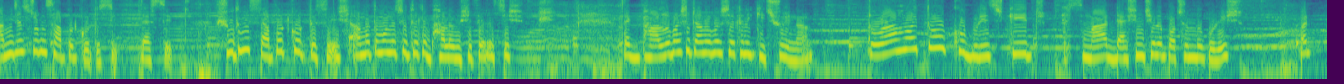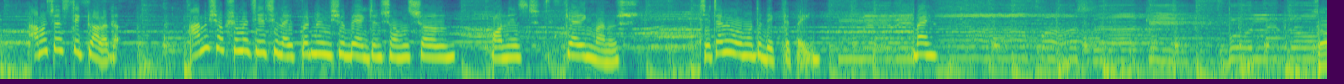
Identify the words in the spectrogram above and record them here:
আমি জাস্ট ওকে সাপোর্ট করতেছি দ্যাটস ইট শুধু সাপোর্ট করতেছিস, আমরা তো মনে হচ্ছে তোকে ভালোবেসে ফেলেছিস। দেখ, ভালোবাসা টালোবাসা এখানে কিছুই না। তোরা হয়তো খুব রিচ কিড স্মার্ট ড্যাশিং ছেলে পছন্দ করিস বাট আমার চয়েসটা একটু আলাদা। আমি সবসময় চেয়েছি লাইফ পার্টনার হিসেবে একজন সহজ, সরল অনেস্ট কেয়ারিং মানুষ, যেটা আমি ওর মধ্যে দেখতে পাই। বাই তো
